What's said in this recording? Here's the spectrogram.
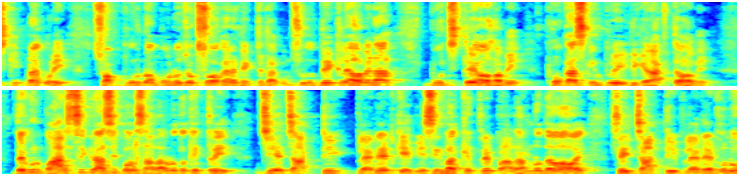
স্কিপ না করে সম্পূর্ণ মনোযোগ সহকারে দেখতে থাকুন। শুধু দেখলে হবে না, বুঝতেও হবে। ফোকাস কিন্তু এই দিকে রাখতে হবে। দেখুন, বার্ষিক রাশিফল সাধারণত ক্ষেত্রে যে চারটি প্ল্যানেটকে বেশিরভাগ ক্ষেত্রে প্রাধান্য দেওয়া হয়, সেই চারটি প্ল্যানেট হলো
